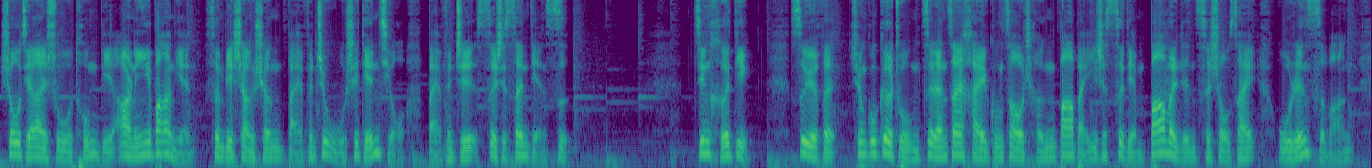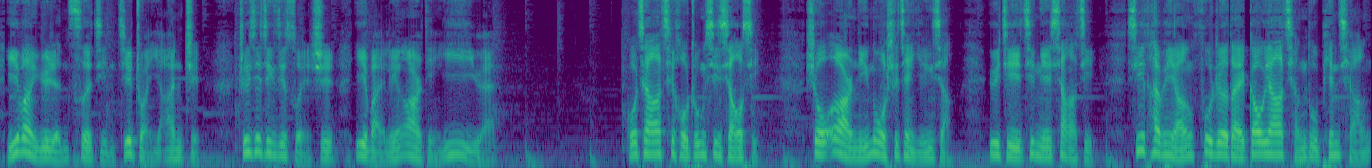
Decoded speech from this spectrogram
收结案数同比二零一八年分别上升百分之五十点九、百分之四十三点四。经核定。四月份，全国各种自然灾害共造成八百一十四点八万人次受灾，五人死亡，一万余人次紧急转移安置，直接经济损失一百零二点一亿元。国家气候中心消息，受厄尔尼诺事件影响，预计今年夏季西太平洋副热带高压强度偏强，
